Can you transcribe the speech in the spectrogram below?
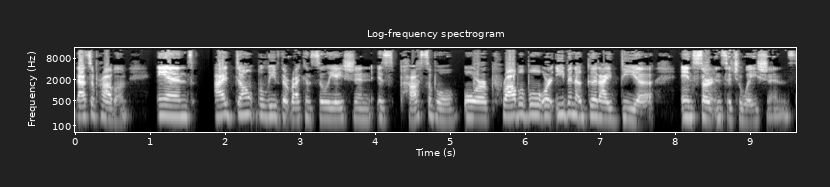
That's a problem. And I don't believe that reconciliation is possible or probable or even a good idea in certain situations.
